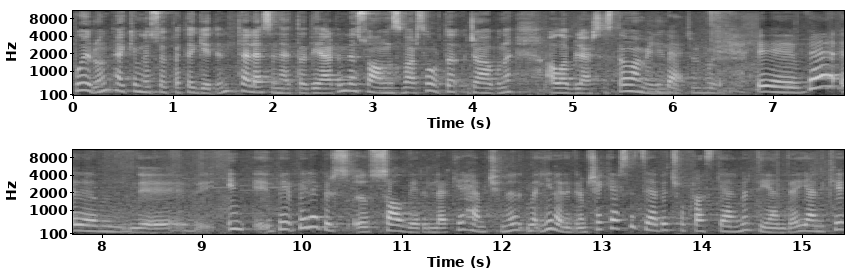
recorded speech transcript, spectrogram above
Buyurun, həkimlə söhbətə gedin. Tələsin hətta deyərdim. Nə sualınız varsa orada cavabını ala bilərsiniz. Davam edin doktor, buyurun. E, və e, in, be, belə bir e, sual verirlər ki, həmçinin yenə deyirəm, şəkərsiz diabet çox rast gəlmir deyəndə, yəni ki,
